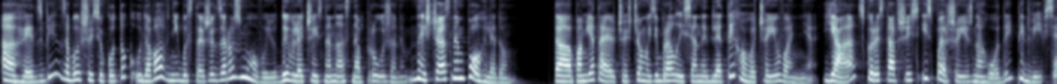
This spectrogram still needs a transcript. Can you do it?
а Гетсбі, забившись у куток, удавав, ніби стежить за розмовою, дивлячись на нас напруженим, нещасним поглядом. Та пам'ятаючи, що ми зібралися не для тихого чаювання, я, скориставшись із першої ж нагоди, підвівся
